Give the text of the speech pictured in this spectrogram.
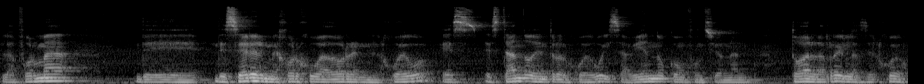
La forma de, de ser el mejor jugador en el juego es estando dentro del juego y sabiendo cómo funcionan todas las reglas del juego.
